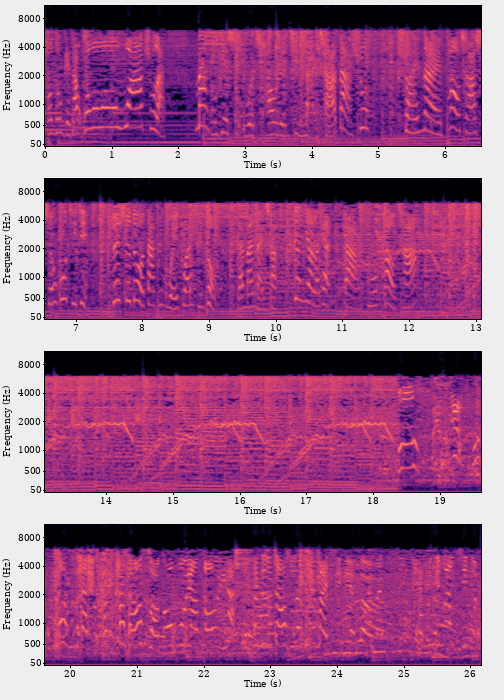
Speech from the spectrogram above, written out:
统统给他挖挖挖挖挖出来。曼谷夜市一位超人气奶茶大叔。甩奶泡茶神乎其技，随时都有大批围观群众来买奶茶，更要来看大叔泡茶。哇塞，他好像手工不一样，超厉害！哎，这个大叔在这边卖几年了？已经卖七年了。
